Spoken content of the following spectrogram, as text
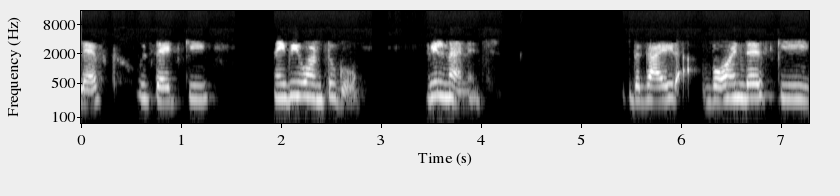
left who said की नहीं we want to go we'll manage the guide bond की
